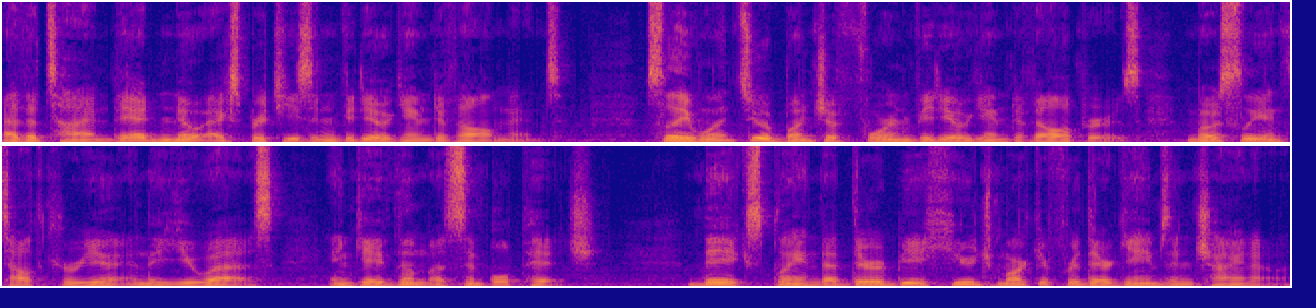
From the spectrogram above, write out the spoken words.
At the time, they had no expertise in video game development, so they went to a bunch of foreign video game developers, mostly in South Korea and the US, and gave them a simple pitch. They explained that there would be a huge market for their games in China,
